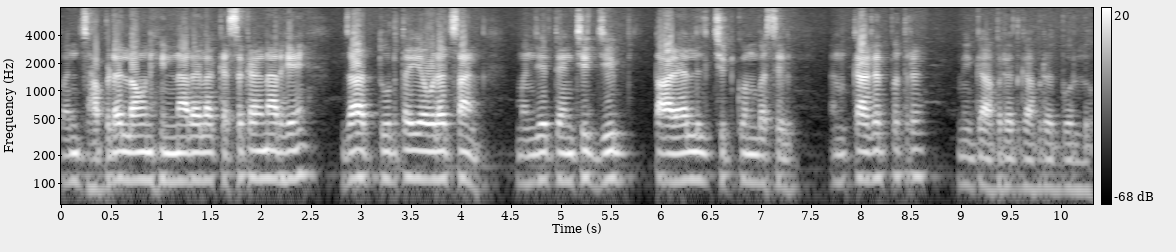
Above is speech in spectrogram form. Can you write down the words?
पण झापडं लावून हिंडणाऱ्याला कसं कळणार हे? जा तूर्त एवढंच सांग. म्हणजे त्यांची जीभ टाळ्याला चिटकून बसेल. आणि कागदपत्र? मी घाबरत घाबरत बोललो.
